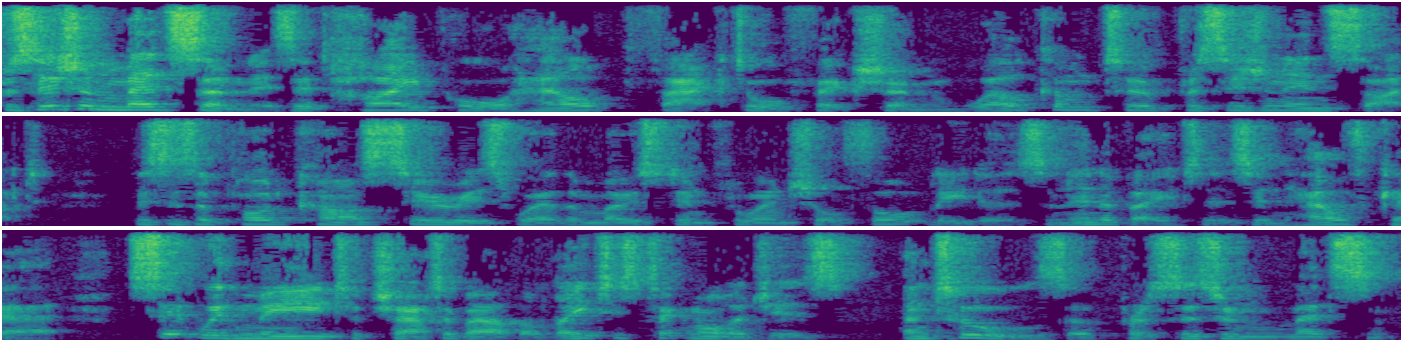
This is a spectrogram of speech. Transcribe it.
Precision medicine, is it hype or help, fact or fiction? Welcome to Precision Insight. This is a podcast series where the most influential thought leaders and innovators in healthcare sit with me to chat about the latest technologies and tools of precision medicine.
